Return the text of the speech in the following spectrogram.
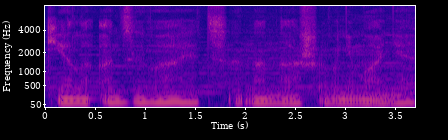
Тело отзывается на наше внимание.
